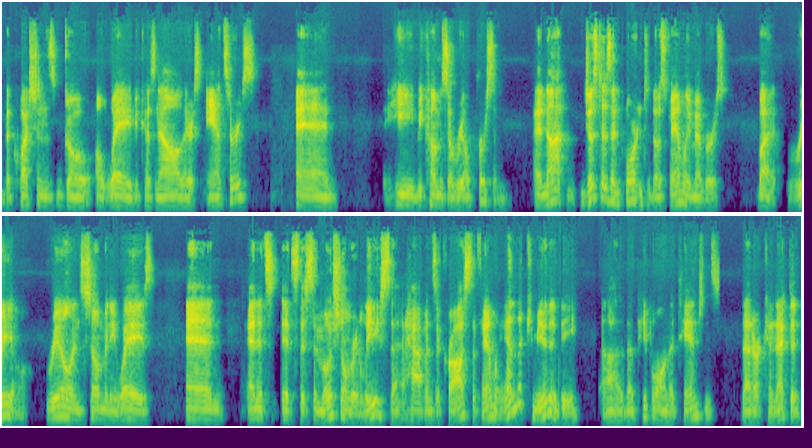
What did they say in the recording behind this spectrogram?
the questions go away because now there's answers and he becomes a real person and not just as important to those family members but real real in so many ways and and it's it's this emotional release that happens across the family and the community uh, the people on the tangents that are connected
